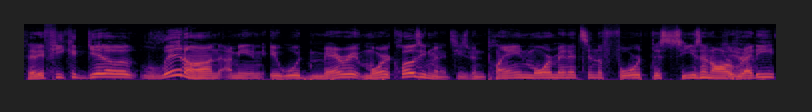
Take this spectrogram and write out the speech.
that if he could get a lid on, I mean, it would merit more closing minutes. He's been playing more minutes in the fourth this season already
